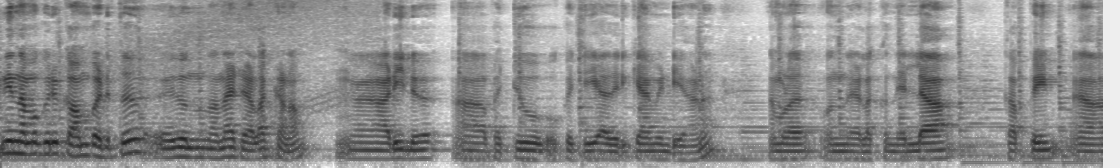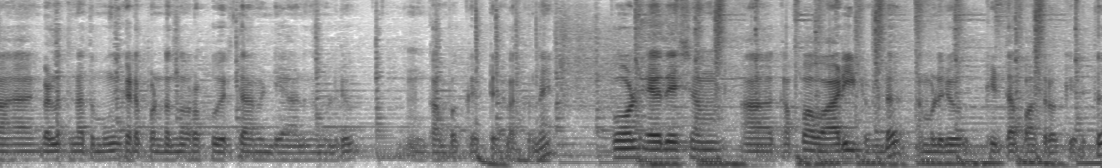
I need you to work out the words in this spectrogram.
ഇനി നമുക്കൊരു കമ്പെടുത്ത് ഇതൊന്ന് നന്നായിട്ട് ഇളക്കണം. അടിയിൽ പറ്റുമോ ഒക്കെ ചെയ്യാതിരിക്കാൻ വേണ്ടിയാണ്. നമ്മൾ ഒന്ന് ഇളക്കുന്ന എല്ലാ കപ്പയും വെള്ളത്തിനകത്ത് മുങ്ങിക്കിടപ്പുണ്ടെന്ന് ഉറപ്പ് വരുത്താൻ വേണ്ടിയാണ് നമ്മളൊരു കമ്പൊക്കെ ഇട്ട് ഇളക്കുന്നത് ഇപ്പോൾ ഏകദേശം കപ്പ വാടിയിട്ടുണ്ട്. നമ്മളൊരു കിഴുത്താപാത്രമൊക്കെ എടുത്ത്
